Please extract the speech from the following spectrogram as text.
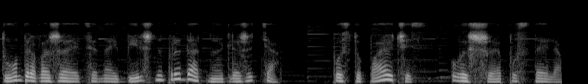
Тундра вважається найбільш непридатною для життя, поступаючись лише пустелям.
